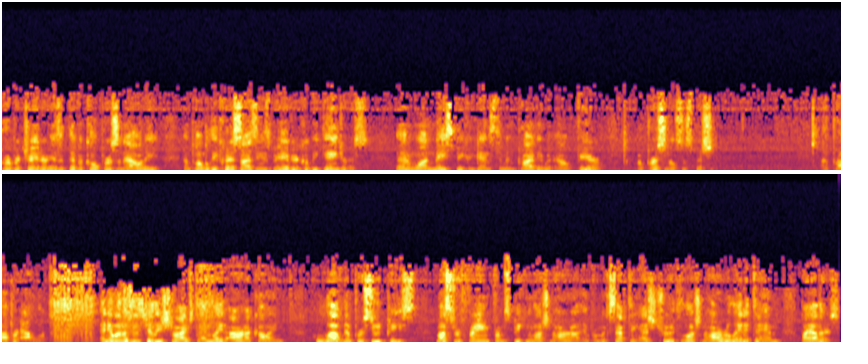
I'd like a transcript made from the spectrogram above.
perpetrator is a difficult personality and publicly criticizing his behavior could be dangerous, then one may speak against him in private without fear of personal suspicion. A proper outlook. Anyone who sincerely strives to emulate Aaron Cohen, who loved and pursued peace, must refrain from speaking Lashon Hara and from accepting as truth Lashon Hara related to him by others.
